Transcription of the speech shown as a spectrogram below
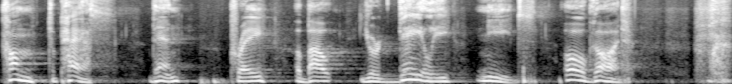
come to pass. Then pray about your daily needs. Oh God,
